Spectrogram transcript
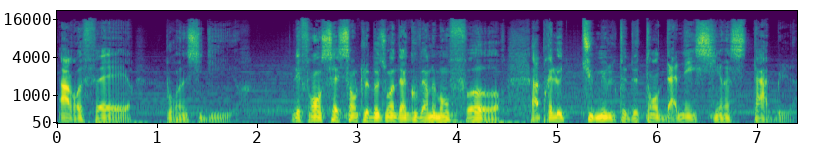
à refaire, pour ainsi dire. Les Français sentent le besoin d'un gouvernement fort, après le tumulte de tant d'années si instables.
